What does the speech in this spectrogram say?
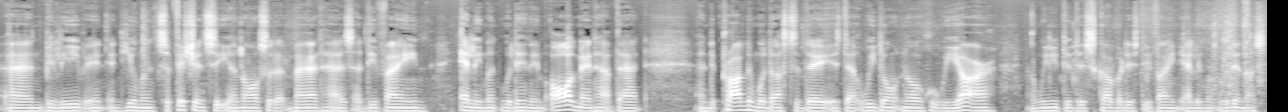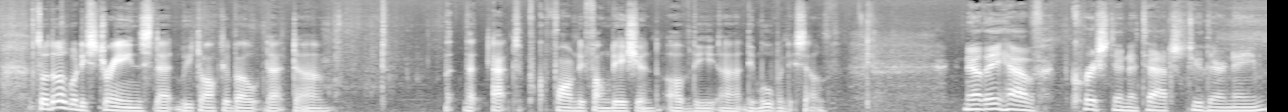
and believe in, in human sufficiency and also that man has a divine element within him. All men have that. And the problem with us today is that we don't know who we are and we need to discover this divine element within us. So those were the strains that we talked about that um, that, that form the foundation of the uh, the movement itself. Now they have Christian attached to their name,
